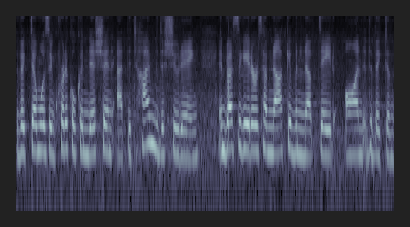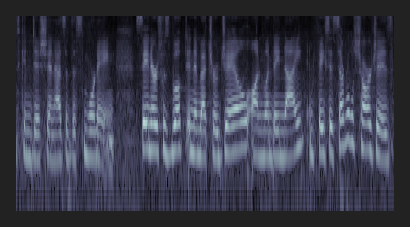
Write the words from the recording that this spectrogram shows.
The victim was in critical condition at the time of the shooting. Investigators have not given an update on the victim's condition as of this morning. Sanders was booked into Metro Jail on Monday night and faces several charges,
